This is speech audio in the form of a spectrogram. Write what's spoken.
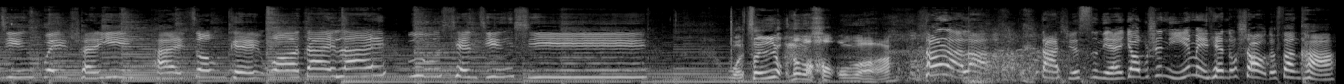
净会穿衣，还总给我带来无限惊喜。我真有那么好吗？当然了，大学四年，要不是你每天都刷我的饭卡，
